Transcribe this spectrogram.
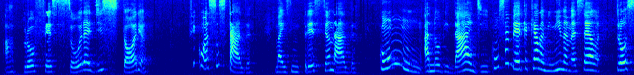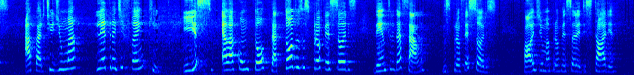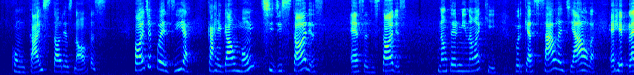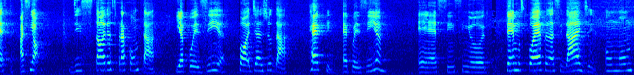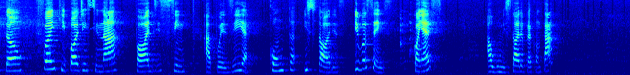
A professora de história ficou assustada, mas impressionada com a novidade, com saber que aquela menina Marcela trouxe a partir de uma letra de funk. E isso ela contou para todos os professores dentro da sala dos professores. Pode uma professora de história contar histórias novas? Pode a poesia carregar um monte de histórias? Essas histórias não terminam aqui, porque a sala de aula é repleta, assim, ó, de histórias para contar. E a poesia pode ajudar. Rap é poesia? É, sim, senhor. Temos poeta na cidade? Um montão. Funk pode ensinar? Pode sim. A poesia conta histórias. E vocês, conhecem alguma história para contar?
